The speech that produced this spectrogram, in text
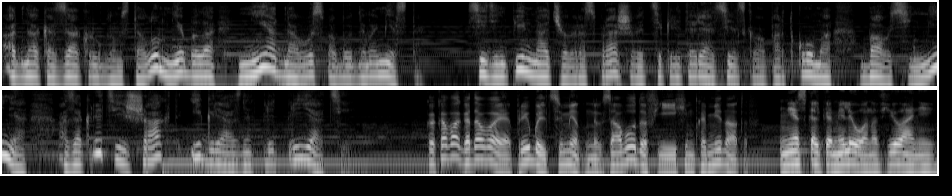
Однако за круглым столом не было ни одного свободного места. Си Цзиньпин начал расспрашивать секретаря сельского порткома Бао Синьминя о закрытии шахт и грязных предприятий. Какова годовая прибыль цементных заводов и химкомбинатов? Несколько миллионов юаней.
